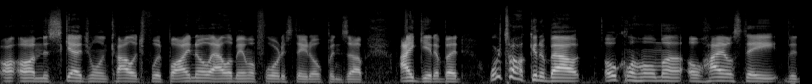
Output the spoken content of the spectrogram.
on the schedule in college football. I know Alabama, Florida State opens up. I get it, but we're talking about Oklahoma, Ohio State, the,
